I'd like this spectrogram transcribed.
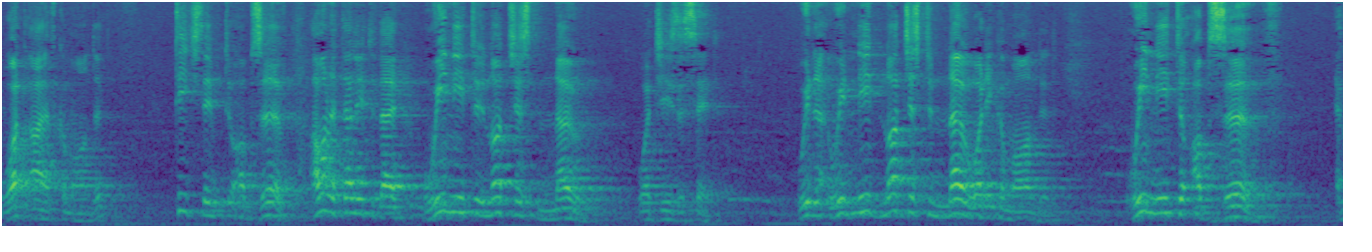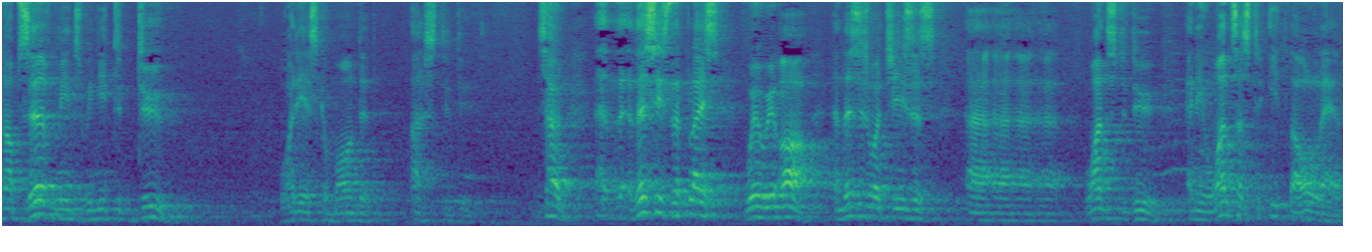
what I have commanded, teach them to observe. I want to tell you today, we need to not just know what Jesus said. We, know, we need not just to know what he commanded. We need to observe. And observe means we need to do what he has commanded us to do. So, uh, th- this is the place where we are, and this is what Jesus uh, uh, uh, uh, wants to do. And He wants us to eat the whole lamb.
